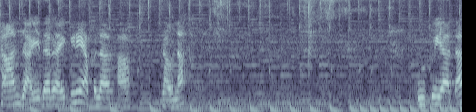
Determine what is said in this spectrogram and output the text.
छान जाळीदार आहे की नाही आपला हा घावना उलटूया आता.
